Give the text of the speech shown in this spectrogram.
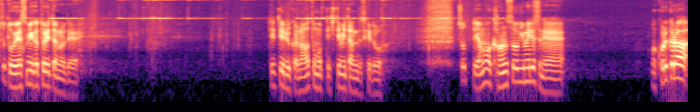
ちょっとお休みが取れたので出てるかなと思って来てみたんですけどちょっと山は乾燥気味ですね。まこれから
